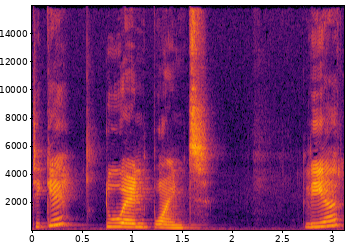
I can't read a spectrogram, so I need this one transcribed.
ठीक है? Two end points clear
